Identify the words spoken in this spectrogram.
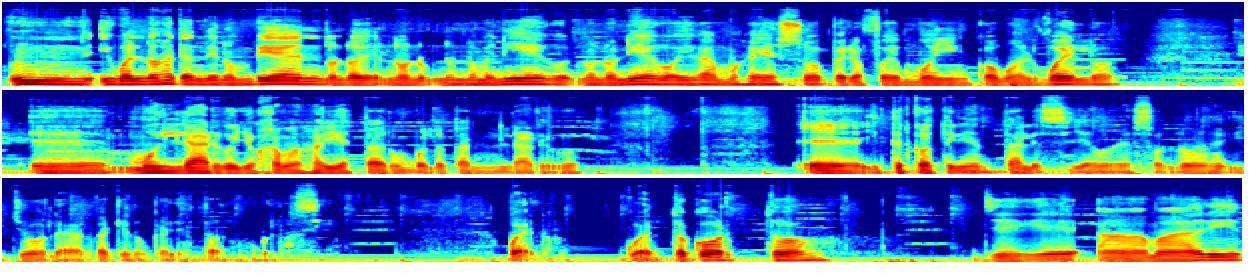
mm, igual nos atendieron bien, no, no, me niego, no lo niego, digamos eso, pero fue muy incómodo el vuelo, eh, muy largo, yo jamás había estado en un vuelo tan largo. Eh, intercontinentales se llama eso, ¿no? Y yo la verdad que nunca había estado en un vuelo así. Bueno, cuento corto, llegué a Madrid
